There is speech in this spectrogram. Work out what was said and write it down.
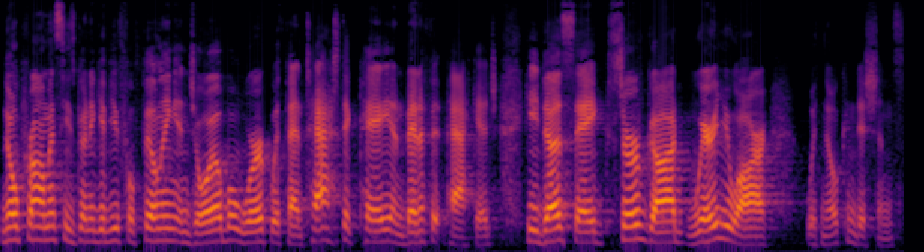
No promise he's going to give you fulfilling, enjoyable work with fantastic pay and benefit package. He does say, serve God where you are with no conditions.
